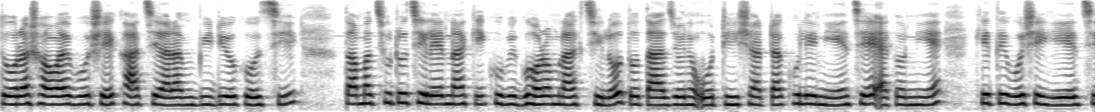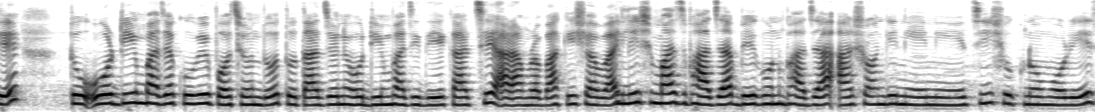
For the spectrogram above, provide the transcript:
তো ওরা সবাই বসে খাচ্ছে আর আমি ভিডিও করছি। তো আমার ছোটো ছেলের নাকি খুবই গরম লাগছিল, তো তার জন্য ও টি শার্টটা খুলে নিয়েছে, এখন নিয়ে খেতে বসে গিয়েছে। তো ওর ডিম ভাজা খুবই পছন্দ, তো তার জন্য ও ডিম ভাজি দিয়ে খাচ্ছে। আর আমরা বাকি সবাই ইলিশ মাছ ভাজা, বেগুন ভাজা আর সঙ্গে নিয়ে নিয়েছি শুকনো মরিচ,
